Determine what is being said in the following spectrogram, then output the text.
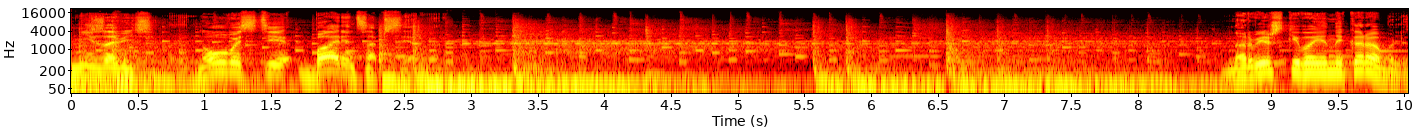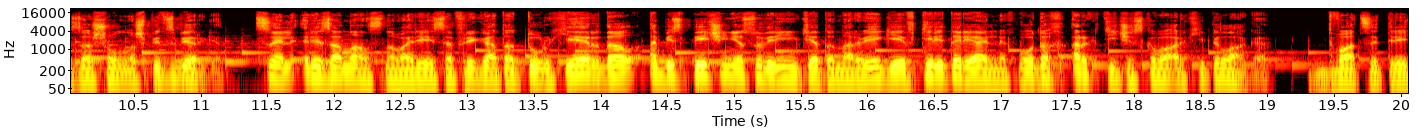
Независимые новости. Барин обсерва Норвежский военный корабль зашел на Шпицберген. Цель резонансного рейса фрегата Тур Хейердал – обеспечение суверенитета Норвегии в территориальных водах арктического архипелага. 23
